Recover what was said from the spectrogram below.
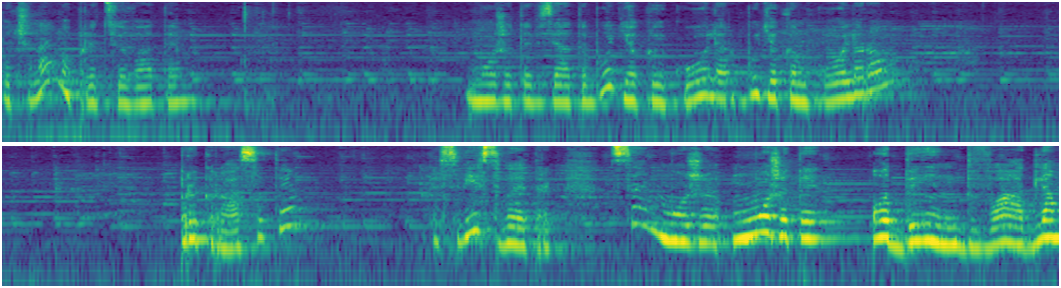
Починаємо працювати. Можете взяти будь-який колір, будь-яким кольором, прикрасити свій светрик. Це може, можете один, два, для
